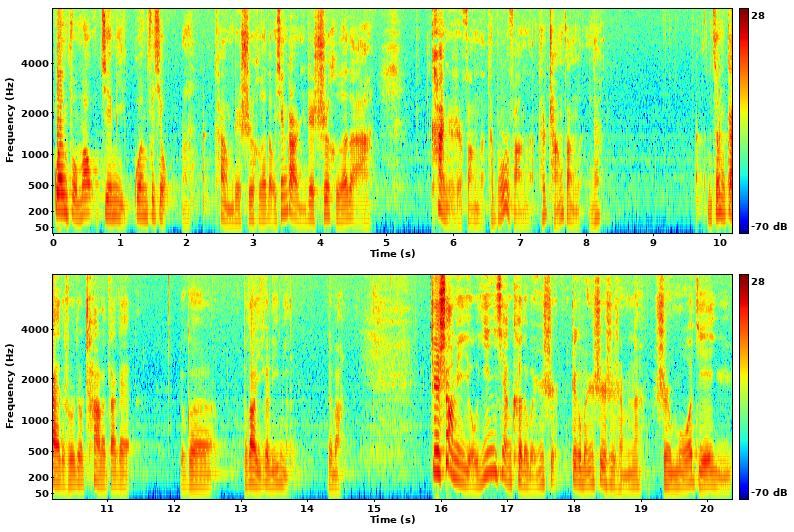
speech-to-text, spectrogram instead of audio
官复猫揭秘官复秀啊！看我们这石盒子，我先告诉你，这石盒子啊，看着是方的，它不是方的，它是长方的，你看。你这么盖的时候，就差了大概有个不到一个厘米，对吧？这上面有阴线刻的纹饰，这个纹饰是什么呢？是摩羯鱼。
